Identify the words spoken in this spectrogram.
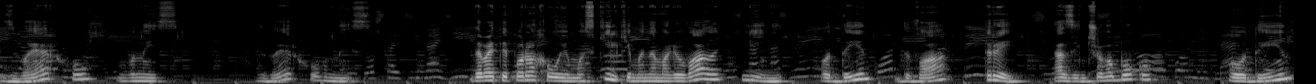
Зверху вниз. Зверху вниз. Давайте порахуємо, скільки ми намалювали ліній. Один, два, три. А з іншого боку. Один,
